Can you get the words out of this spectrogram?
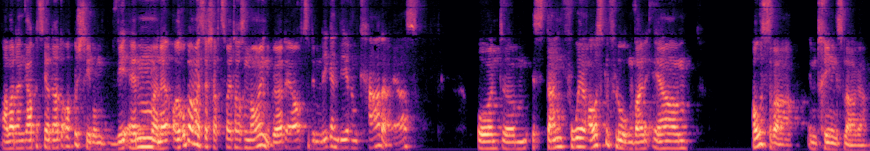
aber dann gab es ja dort auch Bestrebungen. WM, eine Europameisterschaft 2009 gehört er auch zu dem legendären Kader erst und ähm, ist dann vorher rausgeflogen, weil er aus war im Trainingslager.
